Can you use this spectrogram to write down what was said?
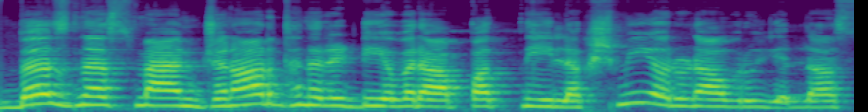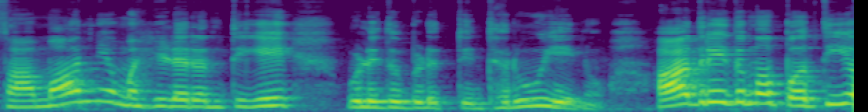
ಬಿಸ್ನೆಸ್ ಮ್ಯಾನ್ ಜನಾರ್ದನ ರೆಡ್ಡಿಯವರ ಪತ್ನಿ ಲಕ್ಷ್ಮೀ ಅರುಣ ಅವರು ಎಲ್ಲ ಸಾಮಾನ್ಯ ಮಹಿಳೆಯರಂತೆಯೇ ಉಳಿದು ಬಿಡುತ್ತಿದ್ದರು ಏನು? ಆದರೆ ತಮ್ಮ ಪತಿಯ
